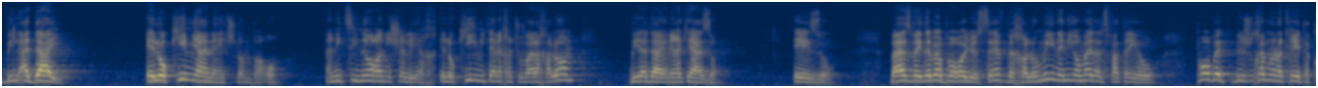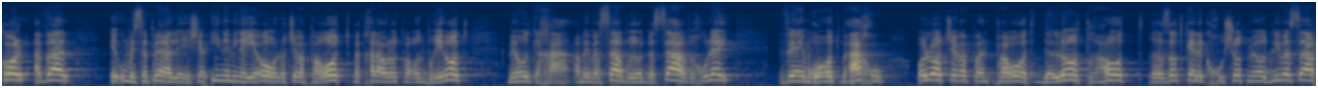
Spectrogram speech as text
בלעדיי, אלוקים יענה את שלום פרעה. אני צינור, אני שליח. אלוקים ייתן לך תשובה לחלום, בלעדיי, אני רק אעזור. אעזור. ואז וידבר פרעה אל יוסף, בחלומי הנני עומד על שפת היאור. פה ברשותכם לא נקריא את הכל, אבל אה, הוא מספר על, אה, הנה מן היאור עולות שבע פרות, בהתחלה עולות פרות בריאות, מאוד ככה, הרבה בשר, בריאות בשר וכולי, והן רואות באחו, עולות שבע פרות דלות, רעות, רזות כאלה, כחושות מאוד, בלי בשר,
